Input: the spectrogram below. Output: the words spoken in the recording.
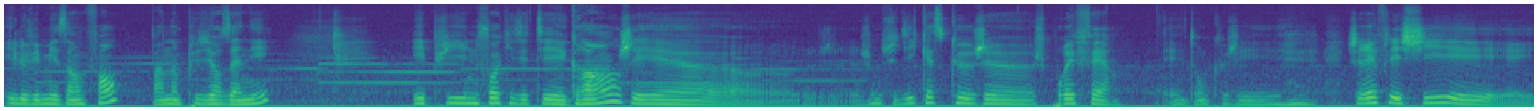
élever mes enfants pendant plusieurs années. Et puis une fois qu'ils étaient grands, euh, je me suis dit qu'est-ce que je, pourrais faire? Et donc j'ai, réfléchi et,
